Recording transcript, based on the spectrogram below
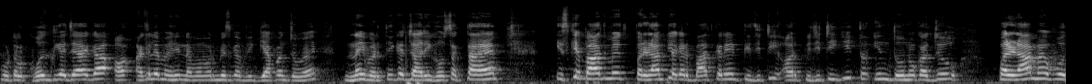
पोर्टल खोल दिया जाएगा और अगले महीने नवंबर में इसका विज्ञापन जो है नई भर्ती का जारी हो सकता है। इसके बाद में परिणाम की अगर बात करें टीजीटी और पीजीटी की तो इन दोनों का जो परिणाम है वो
